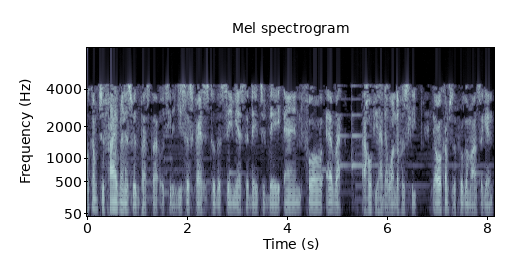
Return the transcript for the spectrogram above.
Welcome to Five Minutes with Pastor Oti. Jesus Christ is still the same yesterday, today, and forever. I hope you had a wonderful sleep. You're welcome to the program once again.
